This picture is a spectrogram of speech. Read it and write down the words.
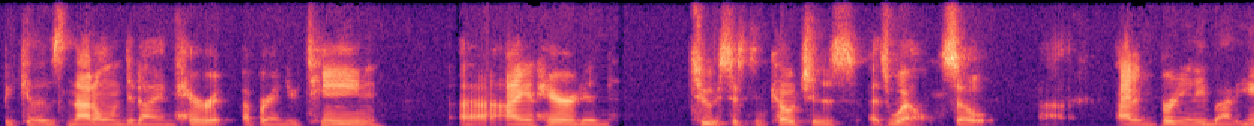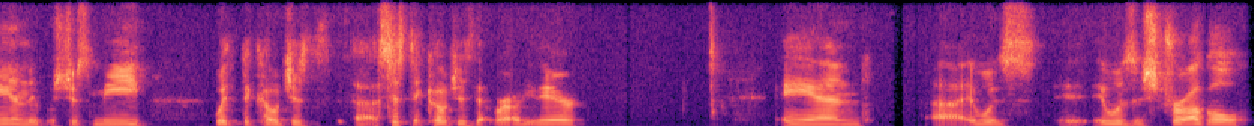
because not only did I inherit a brand new team, uh, I inherited two assistant coaches as well. So uh, I didn't bring anybody in. It was just me with the coaches, uh, assistant coaches that were already there. And uh, it was it, it was a struggle,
